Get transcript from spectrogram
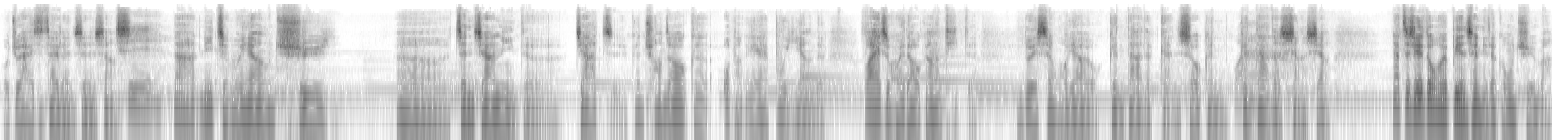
我觉得还是在人身上。是，那你怎么样去呃增加你的价值，跟创造跟 Open AI 不一样的？我还是回到我刚刚提的，你对生活要有更大的感受跟更大的想象。那这些都会变成你的工具嘛？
